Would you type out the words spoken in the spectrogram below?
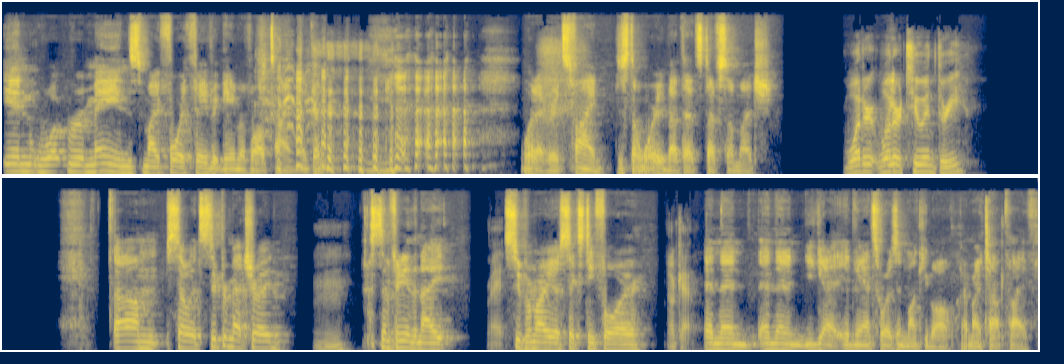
in what remains my fourth favorite game of all time. Like, whatever, it's fine. Just don't worry about that stuff so much. What are what are two and three? Um, so it's Super Metroid, Mm-hmm. Symphony of the Night, Right. Super Mario 64, Okay. and then and then you get Advance Wars and Monkey Ball are my top five.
